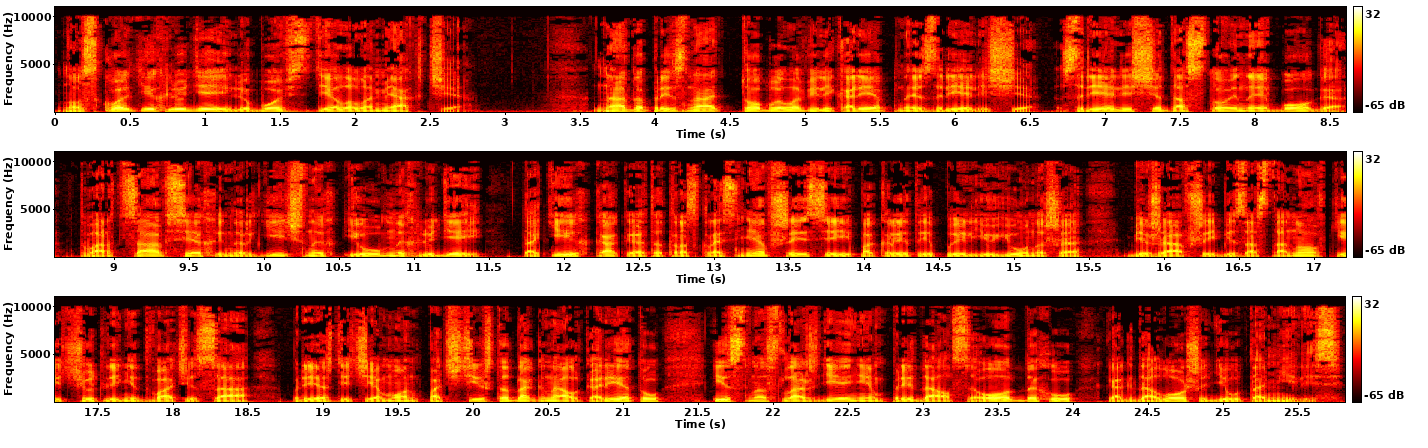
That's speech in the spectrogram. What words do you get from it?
но скольких людей любовь сделала мягче. Надо признать, то было великолепное зрелище, зрелище, достойное Бога, Творца всех энергичных и умных людей, таких, как этот раскрасневшийся и покрытый пылью юноша, бежавший без остановки чуть ли не два часа, прежде чем он почти что догнал карету и с наслаждением предался отдыху, когда лошади утомились.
